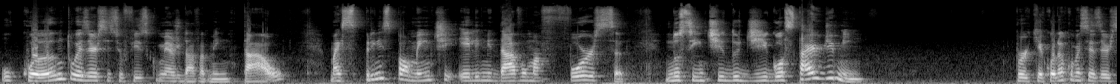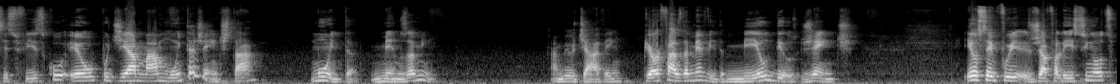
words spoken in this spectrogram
o quanto o exercício físico me ajudava mental, mas principalmente ele me dava uma força no sentido de gostar de mim. Porque quando eu comecei exercício físico, eu podia amar muita gente, tá? Muita, menos a mim. A meu odiava, hein? Pior fase da minha vida. Meu Deus, gente. Eu sempre fui, já falei isso em outros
